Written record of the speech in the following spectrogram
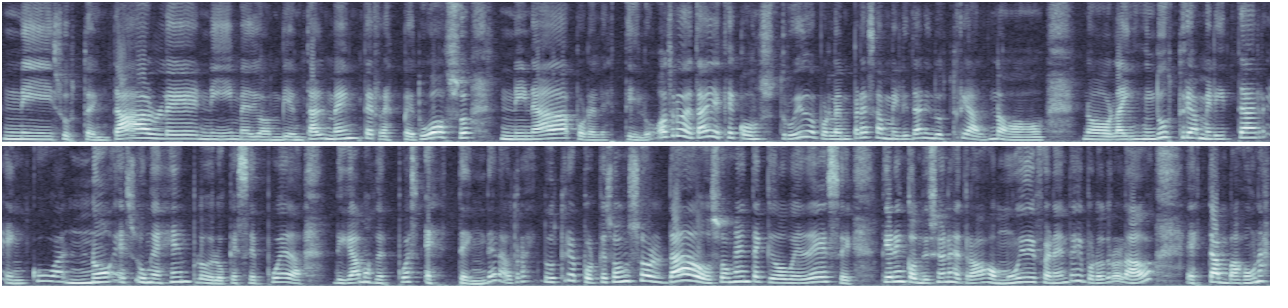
ni sustentable, ni medioambientalmente respetuoso, ni nada por el estilo. Otro detalle es que construido por la empresa militar industrial, no, no, la industria militar en Cuba no es un ejemplo de lo que se pueda, digamos, después extender a otras industrias porque son soldados, son gente que obedece, tienen condiciones de trabajo muy diferentes y por otro lado están bajo unas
